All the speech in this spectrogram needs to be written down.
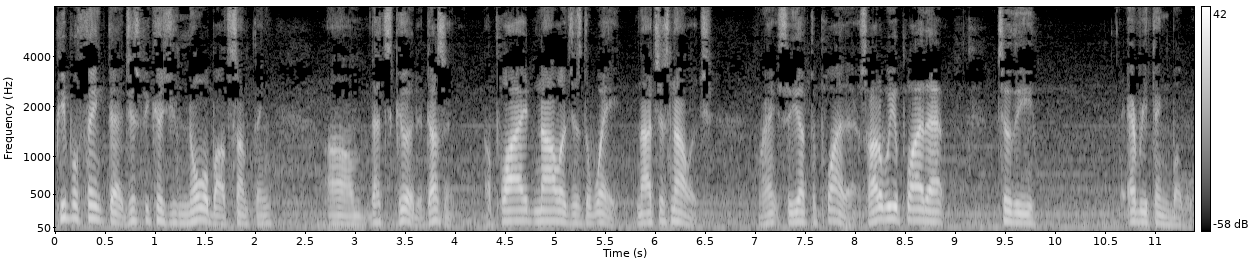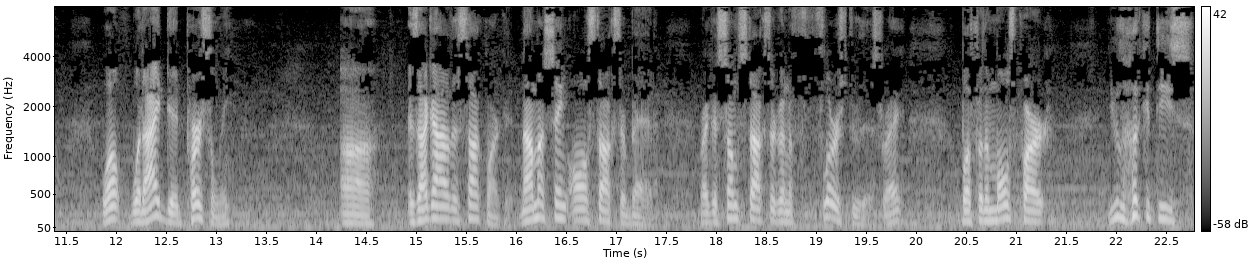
People think that just because you know about something, um, that's good. It doesn't. Applied knowledge is the way, not just knowledge, right? So you have to apply that. So how do we apply that to the everything bubble? Well, what I did personally uh, is I got out of the stock market. Now, I'm not saying all stocks are bad, right? Because some stocks are going to flourish through this, right? But for the most part, you look at these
